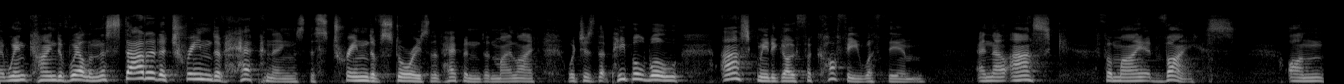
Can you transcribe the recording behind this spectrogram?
it went kind of well. And this started a trend of happenings, this trend of stories that have happened in my life, which is that people will ask me to go for coffee with them and they'll ask for my advice on.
